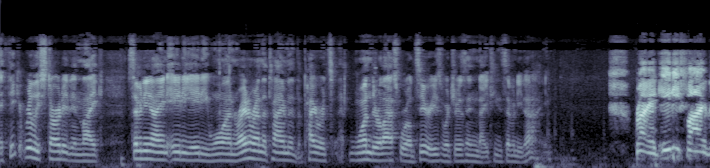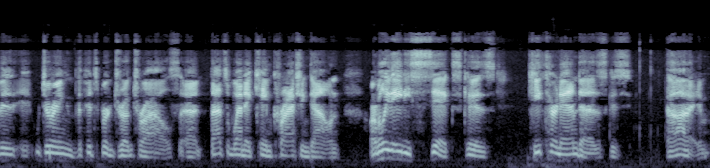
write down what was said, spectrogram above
I think it really started in like 79, 80, 81, right around the time that the Pirates won their last World Series, which was in 1979. Right, 85 is during the Pittsburgh drug trials. Uh, that's when it came crashing down. Or I believe 86, because Keith Hernandez, because I'm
